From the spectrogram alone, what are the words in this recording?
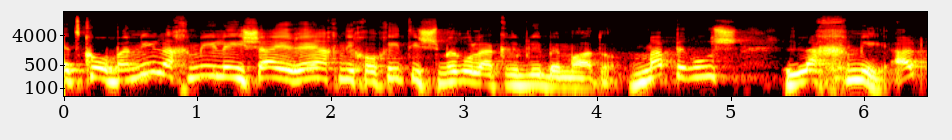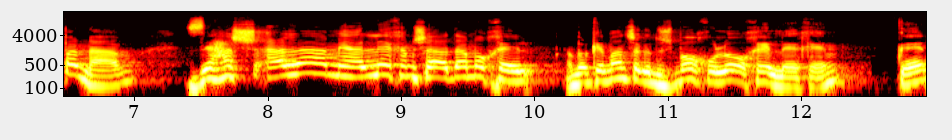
את קורבני לחמי לאישה ירח ניחוחי תשמרו להקריב לי במועדו. מה פירוש לחמי? על פניו זה השאלה מהלחם שהאדם אוכל, אבל כיוון שהקדוש ברוך הוא לא אוכל לחם, כן?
